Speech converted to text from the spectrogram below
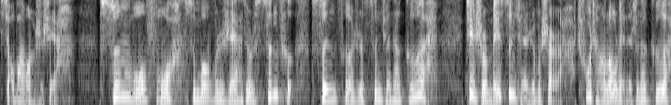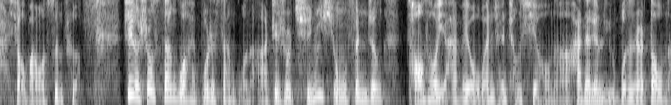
小霸王是谁啊？孙伯符啊！孙伯符是谁啊？就是孙策。孙策是孙权他哥啊。这时候没孙权什么事儿啊，出场露脸的是他哥啊，小霸王孙策。这个时候三国还不是三国呢啊，这时候群雄纷争，曹操也还没有完全成气候呢啊，还在跟吕布在那斗呢。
